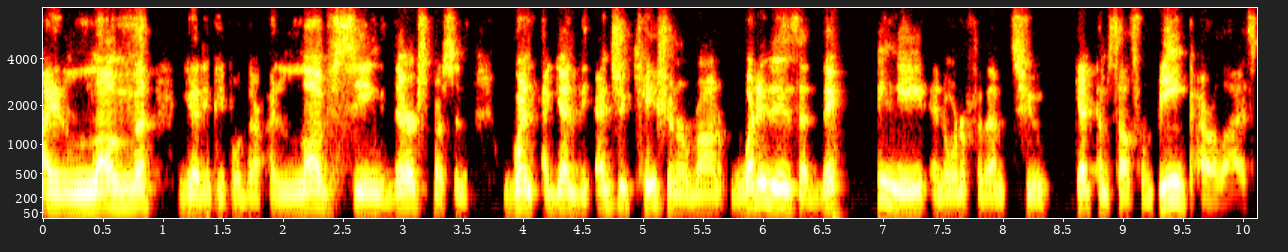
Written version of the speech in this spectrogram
I love getting people there. I love seeing their expression when, again, the education around what it is that they need in order for them to get themselves from being paralyzed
